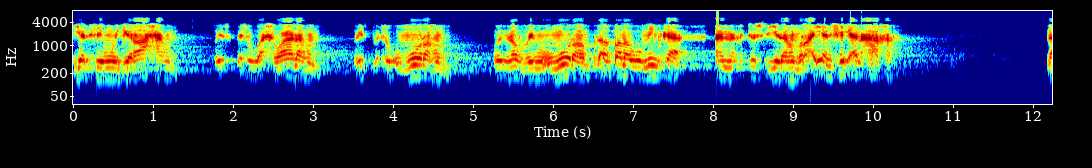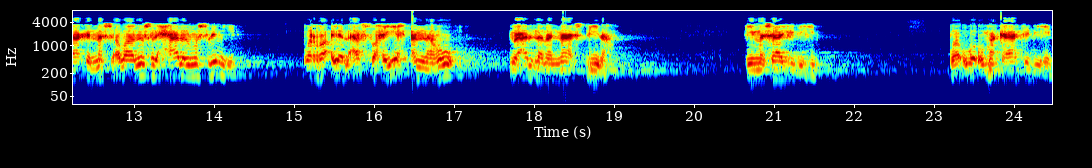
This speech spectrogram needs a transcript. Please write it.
يلثموا جراحهم ويصلحوا أحوالهم ويصلحوا أمورهم وينظموا أمورهم. لو طلبوا منك أنك تسدي لهم رأيا شيئا آخر. لكن نسأل الله أن يصلح حال المسلمين. والرأي الصحيح أنه يعلم الناس دينهم في مساجدهم ومكاتبهم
